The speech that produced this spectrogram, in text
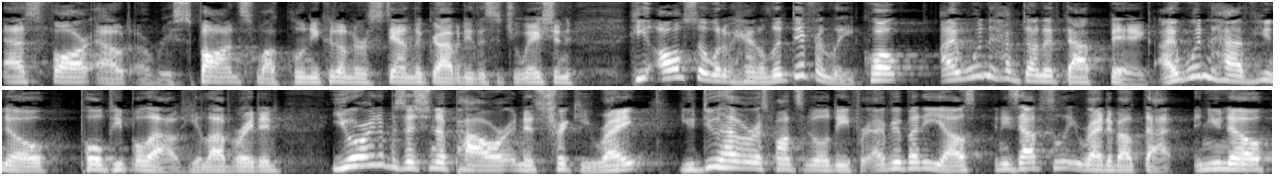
as far out a response. While Clooney could understand the gravity of the situation, he also would have handled it differently. Quote, I wouldn't have done it that big. I wouldn't have, you know, pulled people out, he elaborated. You're in a position of power and it's tricky, right? You do have a responsibility for everybody else, and he's absolutely right about that. And you know,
